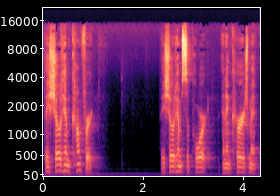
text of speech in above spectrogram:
They showed him comfort. They showed him support and encouragement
